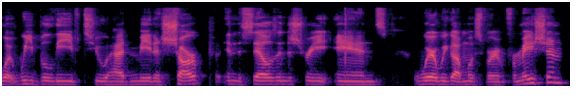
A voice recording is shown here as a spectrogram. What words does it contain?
what we believe to had made us sharp in the sales industry and where we got most of our information.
